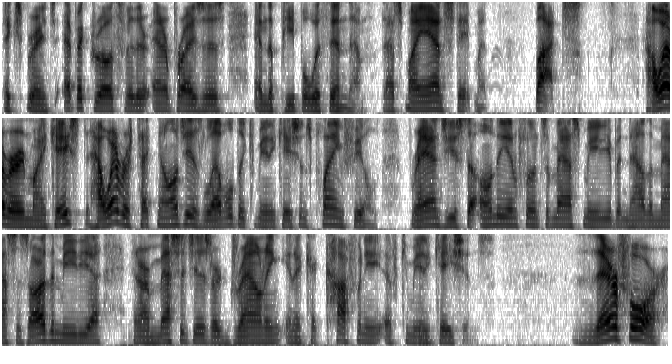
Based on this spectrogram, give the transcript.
experience epic growth for their enterprises and the people within them. That's my and statement. But, however, in my case, however, technology has leveled the communications playing field. Brands used to own the influence of mass media, but now the masses are the media and our messages are drowning in a cacophony of communications. Therefore,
